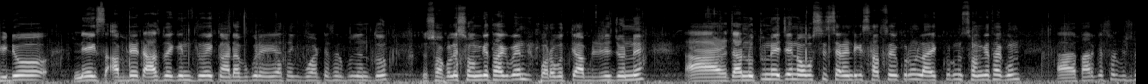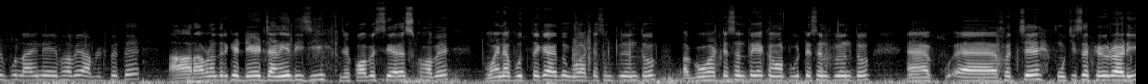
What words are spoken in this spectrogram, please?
ভিডিও নেক্সট আপডেট আসবে কিন্তু এই কাঁটাপুকুর এরিয়া থেকে গুহার স্টেশন পর্যন্ত। তো সকলের সঙ্গে থাকবেন পরবর্তী আপডেটের জন্য। আর যারা নতুন এজেন্ট অবশ্যই চ্যানেলটিকে সাবস্ক্রাইব করুন লাইক করুন, সঙ্গে থাকুন। তারকেশ্বর বিষ্ণুপুর লাইনে এভাবে আপডেট পেতে। আর আপনাদেরকে ডেট জানিয়ে দিয়েছি যে কবে সিআরএস হবে। ময়নাপুর থেকে একদম গুহা স্টেশন পর্যন্ত বা গুহার স্টেশন থেকে কামারপুর স্টেশন পর্যন্ত হচ্ছে পঁচিশে ফেব্রুয়ারি।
